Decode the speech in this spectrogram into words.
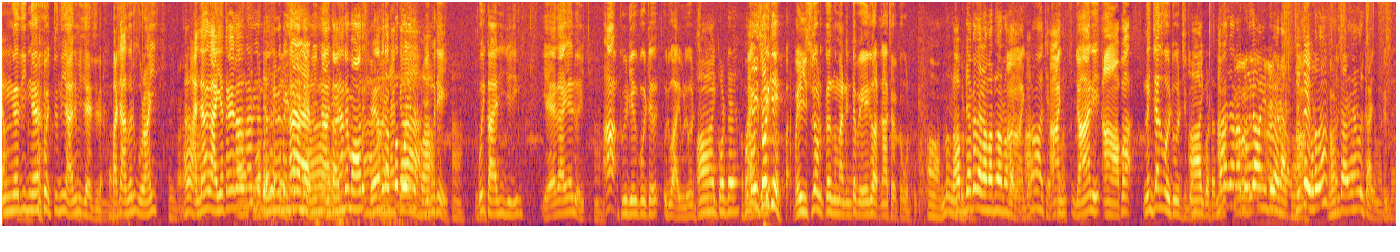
സംഗതി ഇങ്ങനെ പറ്റുമെന്ന് ഞാനും വിചാരിച്ചില്ല. പക്ഷെ അതൊരു ഗുണമായി. അല്ലാതെ കായ് എത്രയാണെന്ന് ഇതിങ്ങനെ പൈസ വേണ്ടേ? തന്നെ മാറി. വേദന അപ്പൊ പോയി. പിന്നെ ഒരു കാര്യം ചെയ്യും. ഏതായാലും ആ പീടികയിൽ പോയിട്ട് ഒരു വായുവിളി മേടിച്ചു ആ ആയിക്കോട്ടെ അപ്പൊ പൈസ കൊടുക്കേ പ- പൈസ കൊടുക്കുന്ന മണ്ണിന്റെ പേര് പറഞ്ഞാൽ ആ ചെറുക്കം കൊടുക്കും ആ എന്നാ ബാബുട്ടിയൊക്കെ തരാൻ പറഞ്ഞു പറഞ്ഞാൽ ആ, മതി. ആയിക്കോട്ടെ. ആ ഞാൻ ആ അപ്പൊ നെഞ്ചത് പോയിട്ട് മേടിച്ചിട്ട് ആ, വാ. ആയിക്കോട്ടെ എന്നാ ഞാൻ ആ ഗുളിക വാങ്ങിയിട്ട് വരാം പിന്നെ ഇവിടെ വാ. ഒരു കാര്യം- ഞാൻ ഒരു കാര്യം പറയട്ടെ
